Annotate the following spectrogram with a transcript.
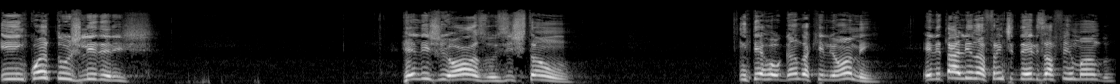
E enquanto os líderes religiosos estão interrogando aquele homem, ele está ali na frente deles afirmando:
